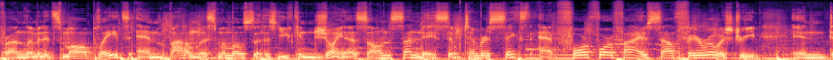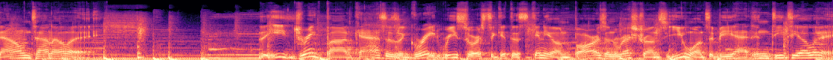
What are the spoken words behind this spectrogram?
For unlimited small plates and bottomless mimosas, you can join us on Sunday, September 6th at 445 South Figueroa Street in downtown LA. The Eat Drink podcast is a great resource to get the skinny on bars and restaurants you want to be at in DTLA.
